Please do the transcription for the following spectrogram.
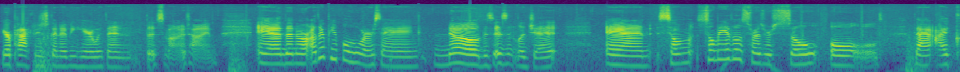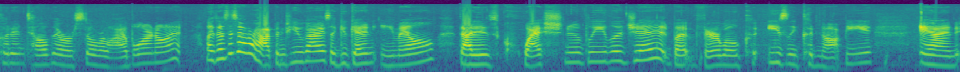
your package is going to be here within this amount of time." And then there are other people who were saying, "No, this isn't legit." And so so many of those threads were so old that I couldn't tell if they were still reliable or not. Like, does this ever happen to you guys? Like, you get an email that is questionably legit, but very well could, easily could not be, and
